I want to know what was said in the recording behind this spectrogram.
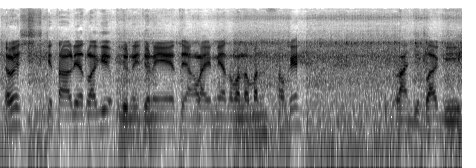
Ya wis kita lihat lagi unit-unit yang lainnya teman-teman. Oke lanjut lagi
